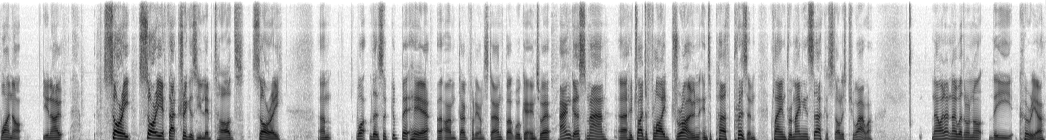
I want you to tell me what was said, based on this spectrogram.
Why not? You know, sorry, sorry if that triggers you libtards. Sorry. Um, what? There's a good bit here. Uh, I don't fully understand, but we'll get into it. Angus man, uh, who tried to fly drone into Perth prison, claimed Romanian circus stole his chihuahua. Now I don't know whether or not the Courier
